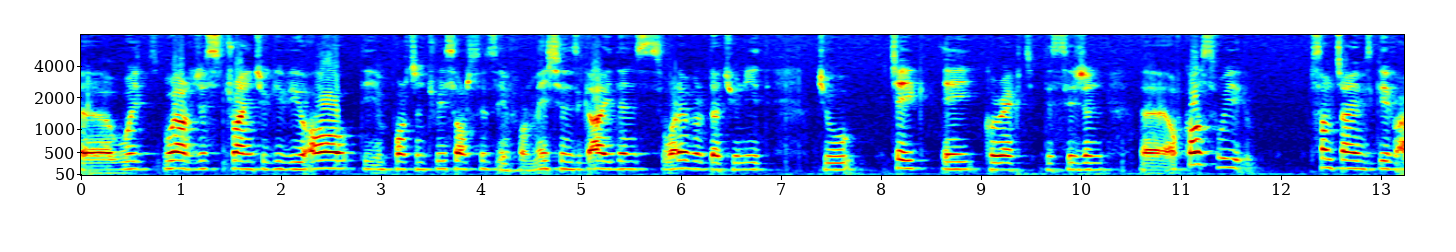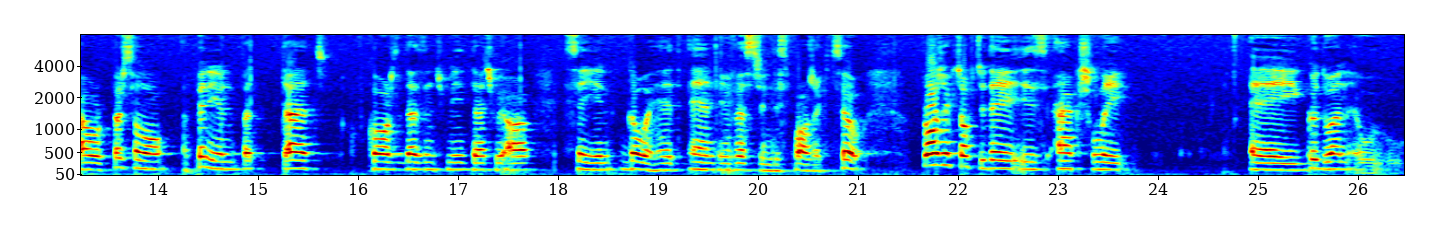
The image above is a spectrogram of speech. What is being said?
Uh, we, we are just trying to give you all the important resources, informations, guidance, whatever that you need to take a correct decision. Uh, of course, we sometimes give our personal opinion, but that of course doesn't mean that we are saying go ahead and invest in this project. So project of today is actually a good one.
